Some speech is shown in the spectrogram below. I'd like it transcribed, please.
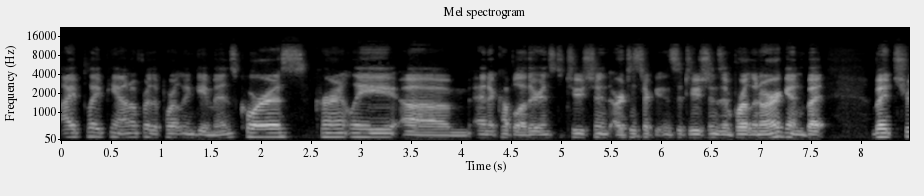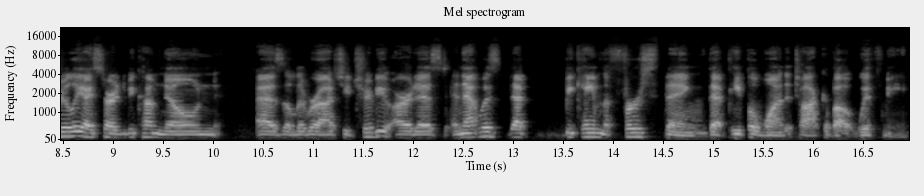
I play piano for the Portland Gay Men's Chorus currently, um, and a couple other institutions, artistic institutions in Portland, Oregon. But but truly, I started to become known as a Liberace tribute artist, and that was that became the first thing that people wanted to talk about with me,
